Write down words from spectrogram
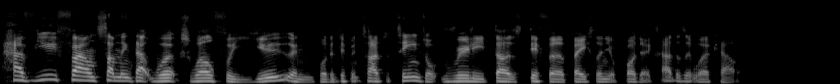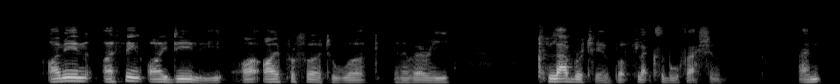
have you found something that works well for you and for the different types of teams, or really does differ based on your projects? How does it work out? I mean, I think ideally, I, I prefer to work in a very collaborative but flexible fashion. And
